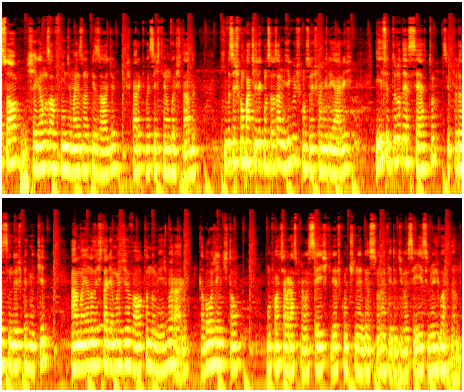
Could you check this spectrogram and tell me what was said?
pessoal, chegamos ao fim de mais um episódio. Espero que vocês tenham gostado. Que vocês compartilhem com seus amigos, com seus familiares. E se tudo der certo, se tudo assim Deus permitir, amanhã nós estaremos de volta no mesmo horário. Tá bom, gente? Então, um forte abraço para vocês. Que Deus continue abençoando a vida de vocês e nos guardando.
